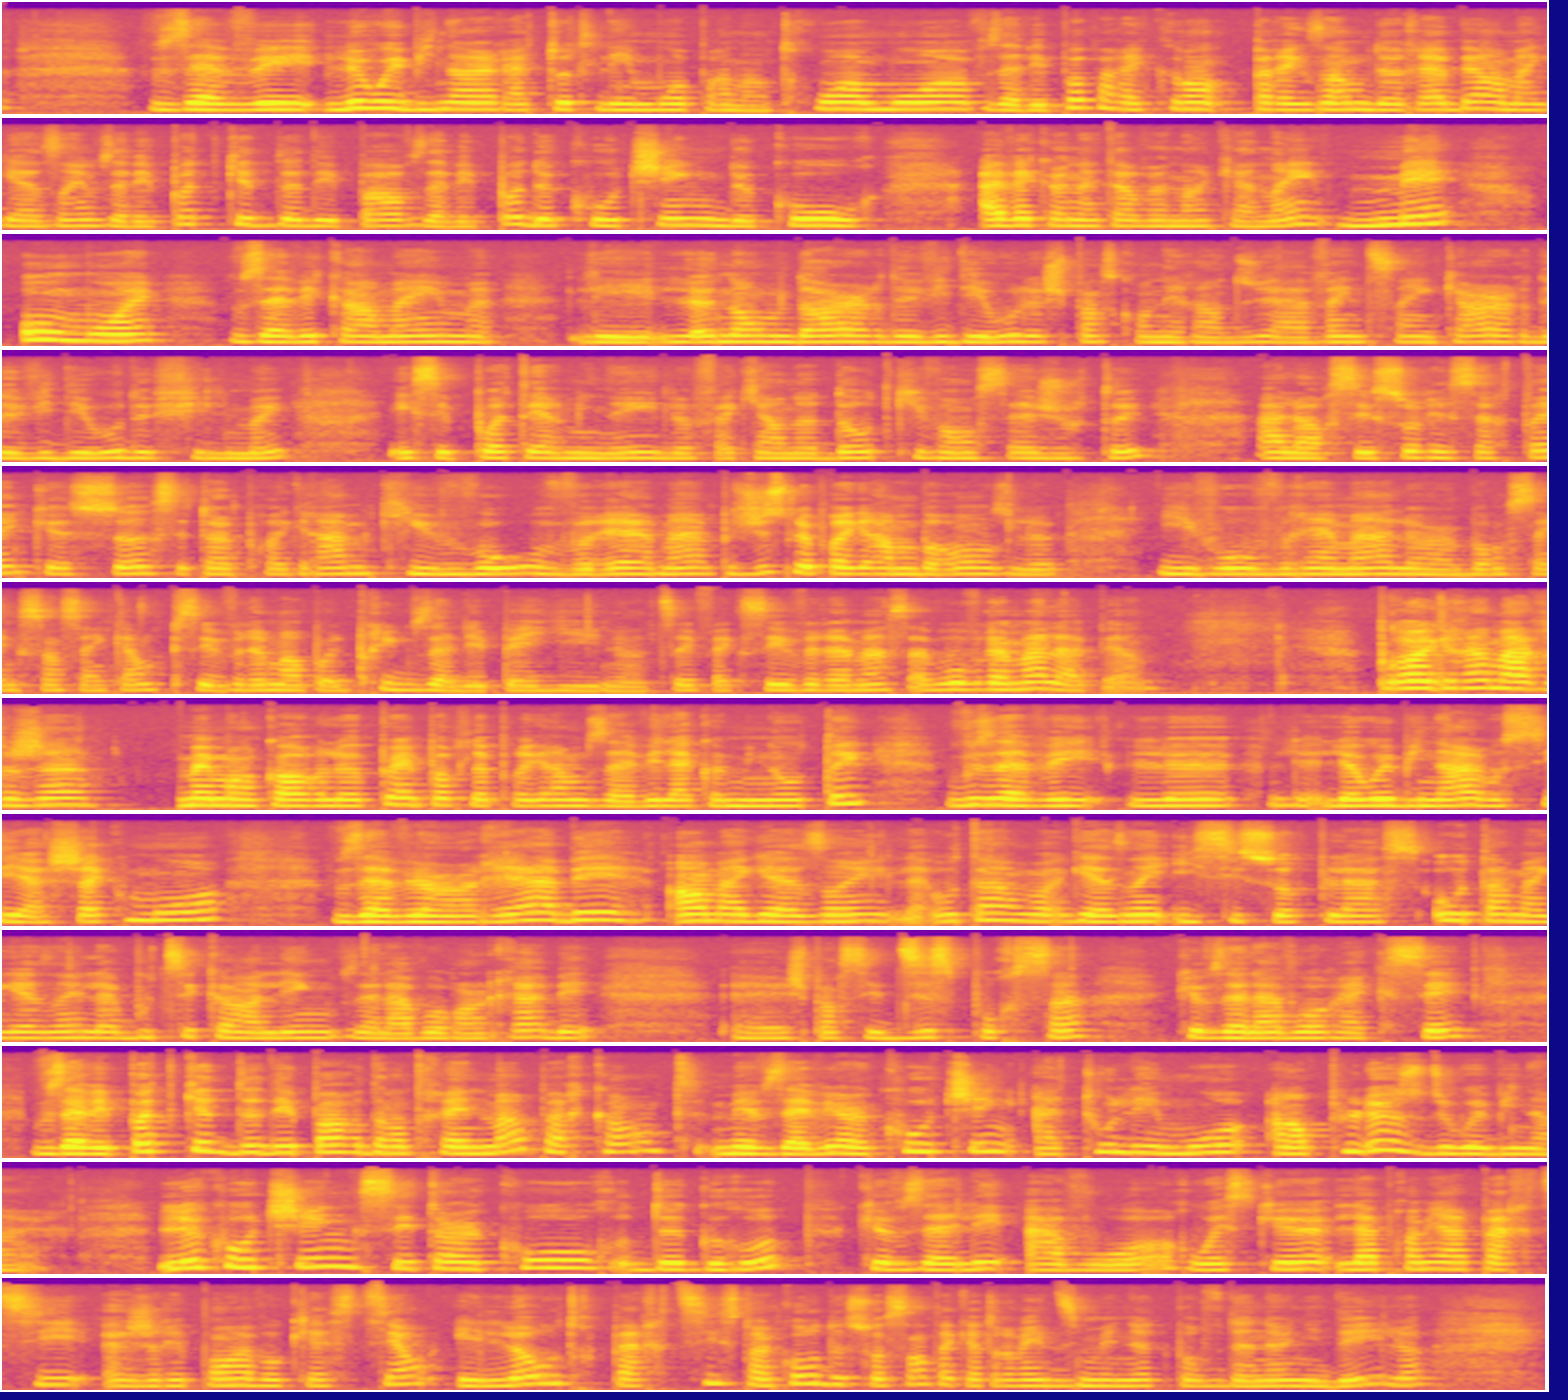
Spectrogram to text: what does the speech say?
Vous avez le webinaire à tous les mois pendant trois mois. Vous n'avez pas, par, exemple, de rabais en magasin. Vous n'avez pas de kit de départ. Vous n'avez pas de coaching, de cours avec un intervenant canin. Mais au moins, vous avez quand même le nombre d'heures de vidéos. Je pense qu'on est rendu à 25 heures de vidéos de filmer et c'est pas terminé. Là, fait qu'il y en a d'autres qui vont s'ajouter. Alors, c'est sûr et certain que ça, c'est un programme qui vaut vraiment. Puis juste le programme bronze, il vaut vraiment un bon 550. Puis c'est vraiment pas le prix que vous allez payer. Fait c'est vraiment, ça vaut vraiment la peine. Programme argent, même encore là, peu importe le programme, vous avez la communauté, vous avez le, le, webinaire aussi à chaque mois, vous avez un rabais en magasin, autant en magasin ici sur place, autant en magasin, la boutique en ligne, vous allez avoir un rabais, euh, je pense c'est 10% que vous allez avoir accès. Vous n'avez pas de kit de départ d'entraînement par contre, mais vous avez un coaching à tous les mois en plus du webinaire. Le coaching, c'est un cours de groupe que vous allez avoir où est-ce que la première partie, euh, je réponds à vos questions et l'autre partie, c'est un cours de 60 à 90 minutes pour vous donner une idée.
